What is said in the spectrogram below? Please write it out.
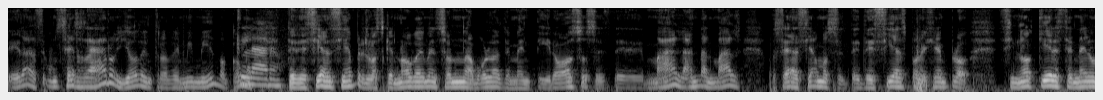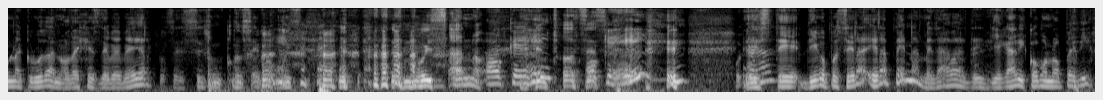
era un ser raro yo dentro de mí mismo. ¿cómo? Claro. Te decían siempre, los que no beben son una bola de mentirosos, este, mal, andan mal. O sea, hacíamos, te decías, por ejemplo, si no quieres tener una cruda, no dejes de beber. Pues ese es un consejo muy, muy sano. Ok, Entonces, este, digo, pues era, era pena, me daba de llegar y cómo no pedir.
